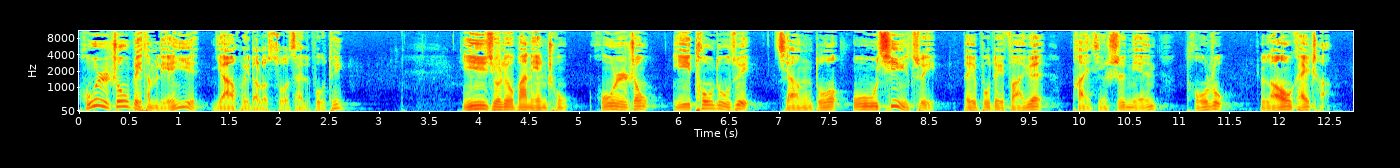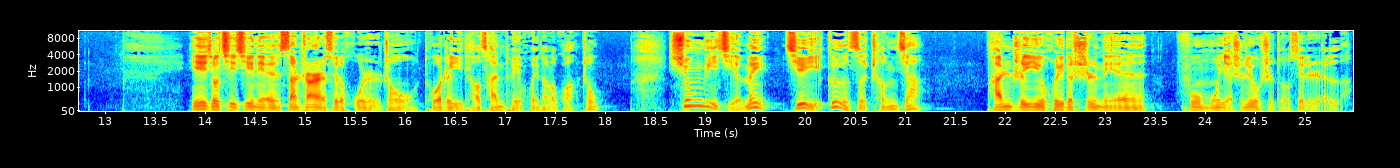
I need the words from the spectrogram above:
胡日周被他们连夜押回到了所在的部队。一九六八年初，胡日周以偷渡罪、抢夺武器罪被部队法院判刑十年，投入劳改场。一九七七年，三十二岁的胡日周拖着一条残腿回到了广州，兄弟姐妹皆已各自成家，弹指一挥的十年，父母也是六十多岁的人了。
